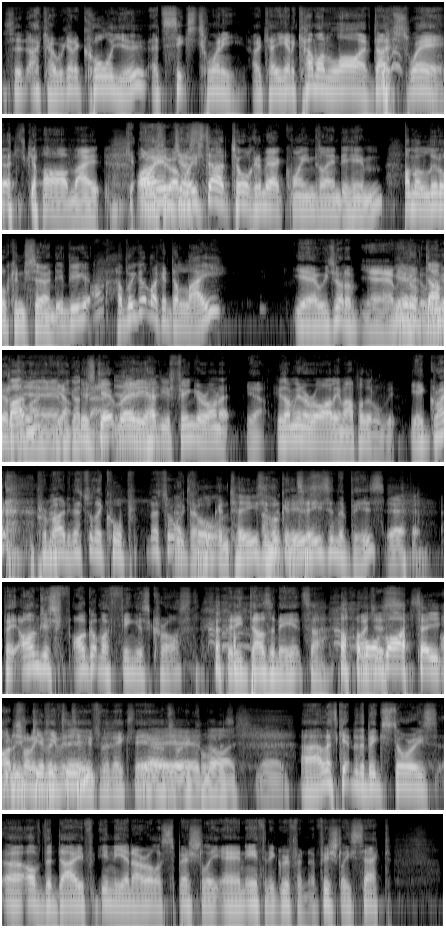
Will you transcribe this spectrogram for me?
I said, Okay, we're going to call you at 6.20. Okay, you're going to come on live. Don't swear. Let's go, oh, mate. Honestly, when we start talking about Queensland to him, I'm a little concerned. Have, you, have we got like a delay? Yeah, we've got a Yeah, You we got a got- dump we button? Yeah, we Yeah. Just that, get ready. yeah. Have your finger on it. Yeah. Because I'm going to rile him up a little bit. Yeah, great promoting. That's what they call. That's what That's we call hook and tease a in the hook and tease in the biz. Yeah. But I'm just. I've got my fingers crossed that he doesn't answer. I just, right, so you I just just want to give give it it to to you him? for the next hour. Yeah, or three yeah, quarters. nice, nice. Uh, let's get to the big stories uh, of the day in the NRL, especially. And Anthony Griffin officially sacked.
